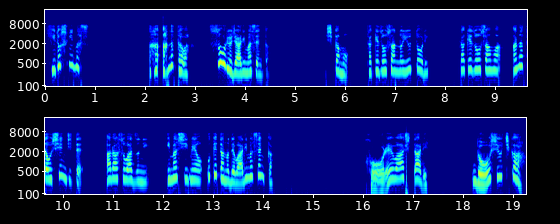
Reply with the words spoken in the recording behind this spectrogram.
ひどすぎます。あ、あなたは僧侶じゃありませんか。しかも、竹蔵さんの言う通り、竹蔵さんはあなたを信じて争わずに戒めを受けたのではありませんか？これはしたり、どうしうちか。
